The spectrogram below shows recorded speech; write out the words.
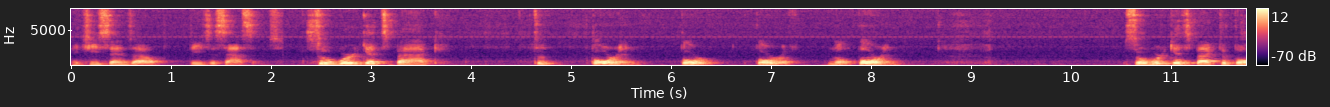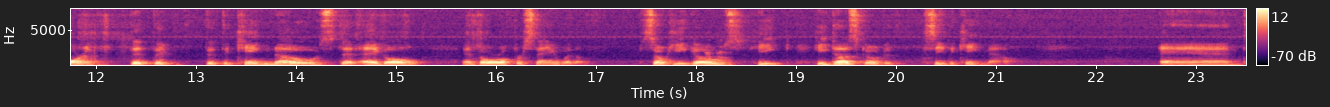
And she sends out these assassins. So word gets back to Thorin, Thor, Thorif, no, Thorin. So word gets back to Thorin that the that the king knows that Egil and Thorolf are staying with him. So he goes, uh-huh. he he does go to see the king now. And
